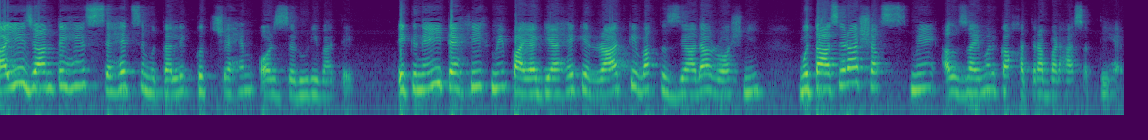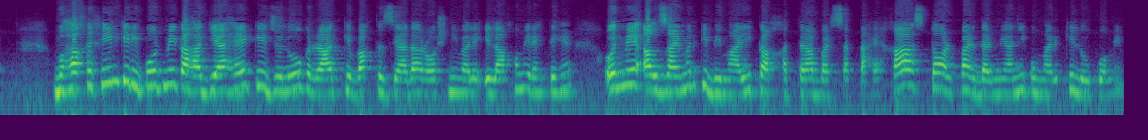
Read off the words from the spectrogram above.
आइए जानते हैं सेहत से मुतालिक कुछ अहम और ज़रूरी बातें। एक नई तहकीक में पाया गया है कि रात के वक्त ज़्यादा रोशनी मुतासरा शख्स में अल्जाइमर का खतरा बढ़ा सकती है। मुहक्कीन की रिपोर्ट में कहा गया है कि जो लोग रात के वक्त ज़्यादा रोशनी वाले इलाकों में रहते हैं, उनमें अल्जाइमर की बीमारी का खतरा बढ़ सकता है, खास तौर पर दरमियानी उम्र के लोगों में।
